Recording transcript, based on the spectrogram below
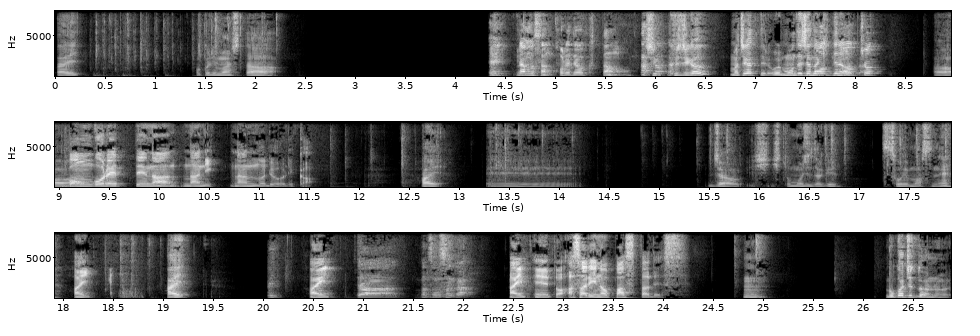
はい。送りました。え、ラムさんこれで送ったの？ち、く違う？間違ってる俺問題ちゃんと聞いてなかった。もうちょっあーと、ボンゴレっていうのは何、何の料理か？はい。えー、じゃあ、ひ一文字だけ添えますね。はい。はい。はい。じゃあ、松本さんか。はい。えっ、と、アサリのパスタです。うん。僕はちょっとあの、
